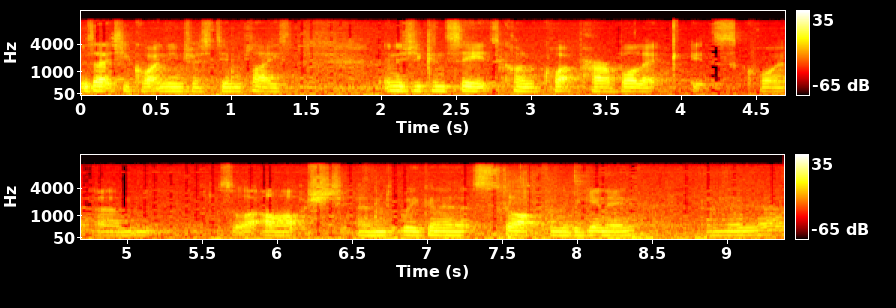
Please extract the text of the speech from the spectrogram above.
is actually quite an interesting place. And as you can see, it's kind of quite parabolic. It's quite um, sort of arched, and we're going to start from the beginning, and then. Um,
